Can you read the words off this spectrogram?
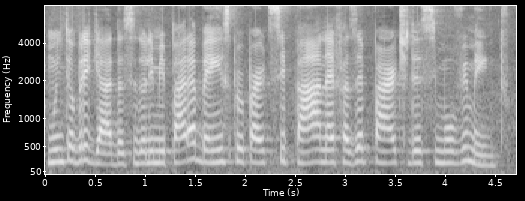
Muito obrigada, Sidolime. Parabéns por participar, né, fazer parte desse movimento.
